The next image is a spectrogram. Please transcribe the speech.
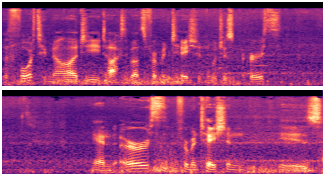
The fourth technology talks about fermentation, which is earth. And earth fermentation is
